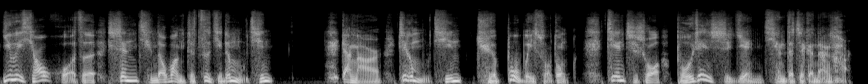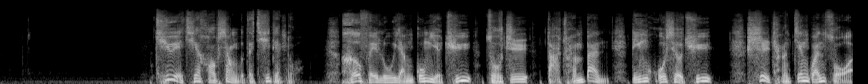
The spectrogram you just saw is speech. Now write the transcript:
一位小伙子深情地望着自己的母亲，然而这个母亲却不为所动，坚持说不认识眼前的这个男孩。七月七号上午的七点多，合肥庐阳工业区组织打船办、临湖社区、市场监管所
